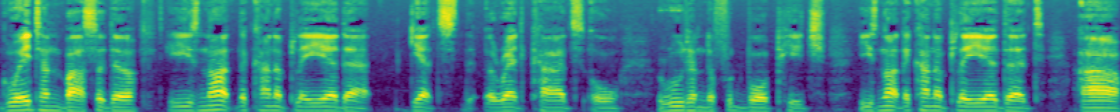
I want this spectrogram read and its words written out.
great ambassador. He's not the kind of player that gets red cards or root on the football pitch. He's not the kind of player that, uh,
